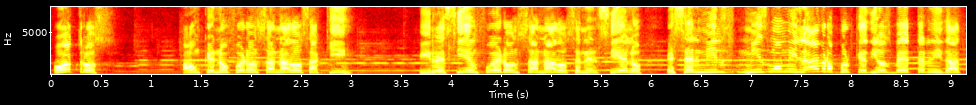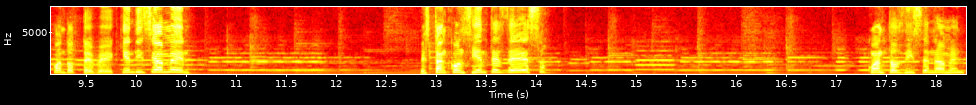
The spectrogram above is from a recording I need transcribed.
otros, aunque no fueron sanados aquí y recién fueron sanados en el cielo, es el mismo milagro porque Dios ve eternidad cuando te ve. ¿Quién dice amén? ¿Están conscientes de eso? ¿Cuántos dicen amén?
